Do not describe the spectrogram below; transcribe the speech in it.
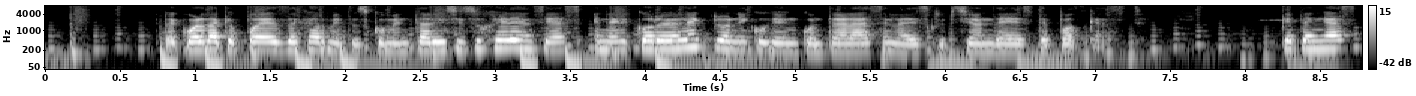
Recuerda que puedes dejarme tus comentarios y sugerencias en el correo electrónico que encontrarás en la descripción de este podcast. Que tengas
